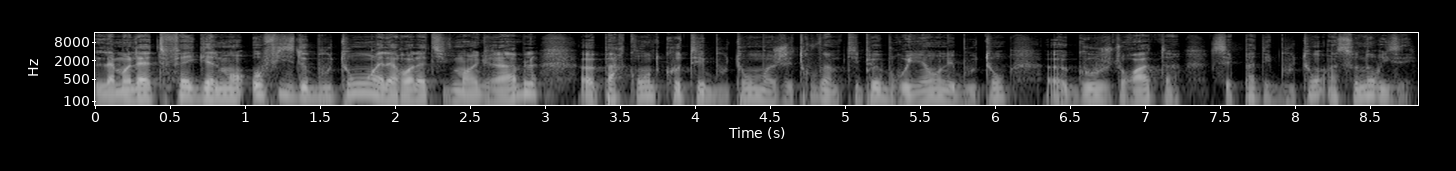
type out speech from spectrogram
La molette fait également office de bouton, elle est relativement agréable. Euh, par contre, côté bouton, moi je les trouve un petit peu bruyants. Les boutons euh, gauche-droite, c'est pas des boutons insonorisés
